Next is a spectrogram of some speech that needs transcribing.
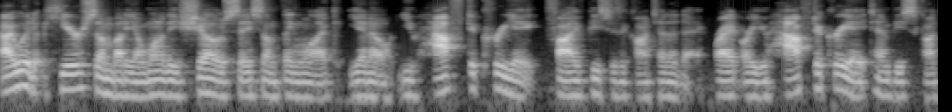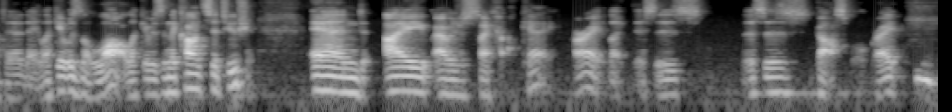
I would hear somebody on one of these shows say something like, you know, you have to create five pieces of content a day, right? Or you have to create 10 pieces of content a day. Like it was the law, like it was in the constitution. And I I was just like, okay, all right, like this is this is gospel, right? Mm-hmm.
